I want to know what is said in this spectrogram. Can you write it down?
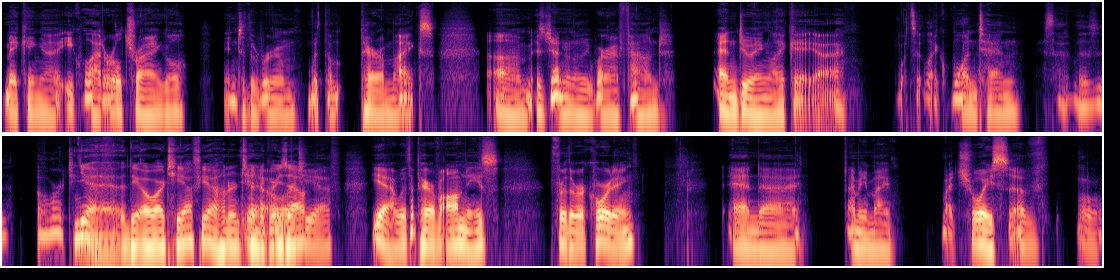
making an equilateral triangle into the room with the pair of mics um, is generally where I found and doing like a uh, what's it like 110 is that what is it ORTF Yeah, the ORTF, yeah, 110 yeah, degrees out. ORTF. Yeah, with a pair of Omnis for the recording. And uh I mean my my choice of oh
